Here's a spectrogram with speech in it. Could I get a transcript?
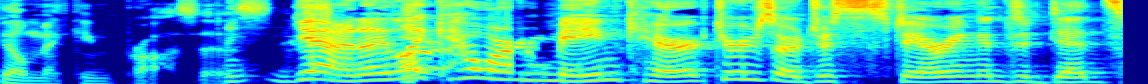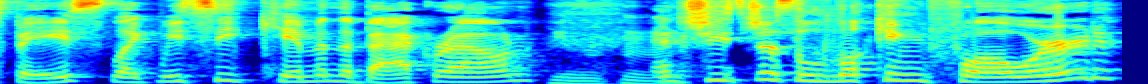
filmmaking process Yeah, and I like how our main characters are just staring into dead space. Like we see Kim in the background Mhm. and she's just looking forward.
